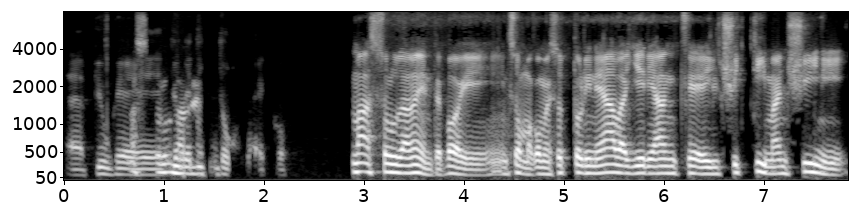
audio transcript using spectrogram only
eh, più che, più che dignitosa, ecco. Ma assolutamente, poi insomma, come sottolineava ieri anche il CT Mancini,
